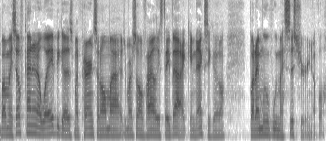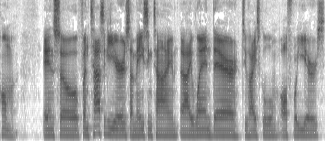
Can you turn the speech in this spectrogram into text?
by myself kind of in a way because my parents and all my Marcel family stayed back in Mexico, but I moved with my sister in Oklahoma. And so fantastic years, amazing time. I went there to high school all four years.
